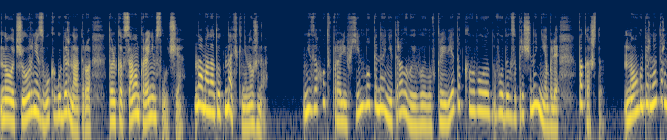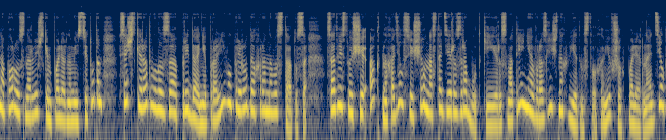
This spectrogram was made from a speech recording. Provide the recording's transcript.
Но чур не звука губернатору, только в самом крайнем случае. Нам она тут нафиг не нужна». Ни заход в пролив Хинлопина, ни траловый вылов креветок в водах запрещены не были, пока что. Но губернатор на пару с Норвежским полярным институтом всячески ратовала за придание проливу природоохранного статуса. Соответствующий акт находился еще на стадии разработки и рассмотрения в различных ведомствах, имевших полярный отдел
